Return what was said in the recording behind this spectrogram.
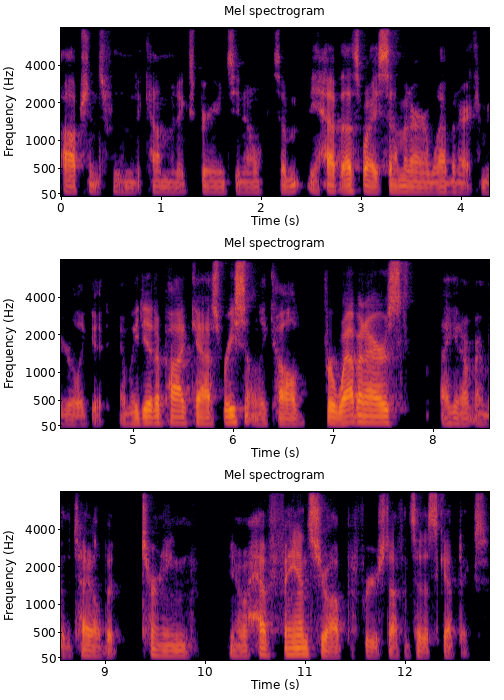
options for them to come and experience, you know, so you have that's why a seminar and webinar can be really good. And we did a podcast recently called for webinars. I don't remember the title, but turning, you know, have fans show up for your stuff instead of skeptics.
